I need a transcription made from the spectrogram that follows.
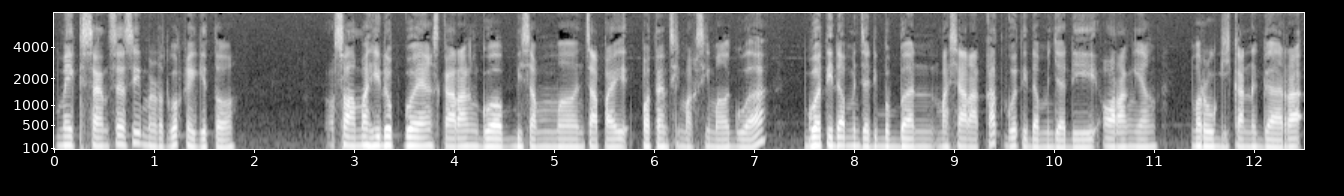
make sense sih menurut gue kayak gitu. Selama hidup gue yang sekarang gue bisa mencapai potensi maksimal gue gue tidak menjadi beban masyarakat gue tidak menjadi orang yang merugikan negara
